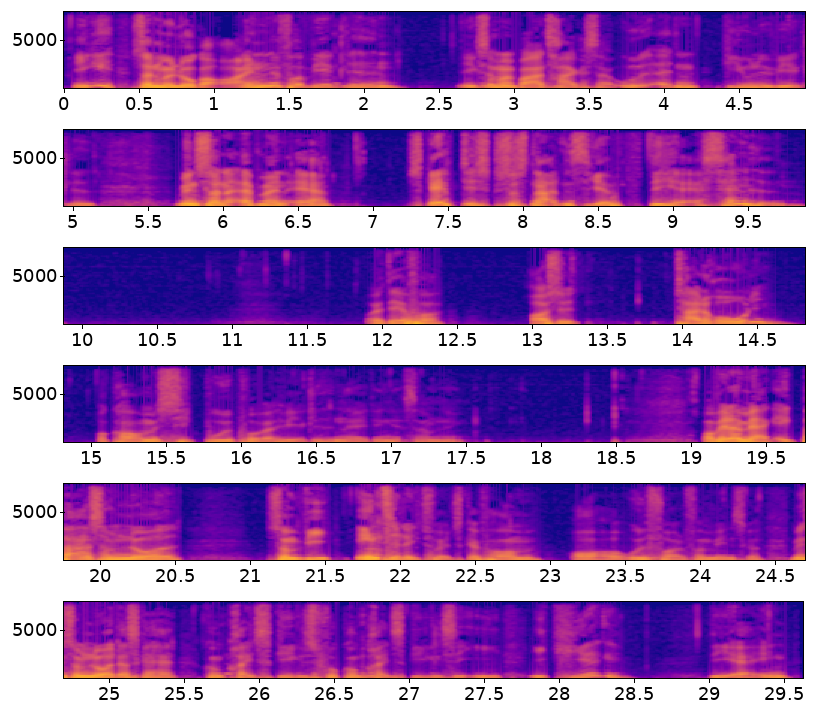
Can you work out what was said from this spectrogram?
Ikke så man lukker øjnene for virkeligheden. Ikke så man bare trækker sig ud af den givende virkelighed. Men sådan, at man er skeptisk, så snart den siger, at det her er sandheden. Og derfor også tager det roligt og kommer med sit bud på, hvad virkeligheden er i den her sammenhæng. Og vel at mærke, ikke bare som noget, som vi intellektuelt skal forme og, og udfolde for mennesker, men som noget, der skal have konkret skikkelse, få konkret skikkelse i, i kirke. Det er en,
